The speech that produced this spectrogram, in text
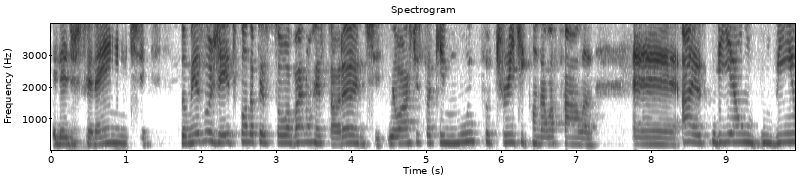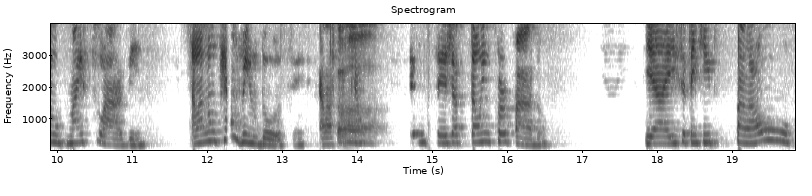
ele é uhum. diferente. Do mesmo jeito, quando a pessoa vai num restaurante, eu acho isso aqui muito tricky quando ela fala é, ah, eu queria um, um, vinho mais suave. Ela não quer um vinho doce, ela só ah. quer um ah. que não seja tão encorpado. E aí você tem que falar o,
